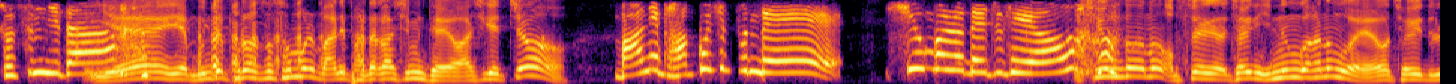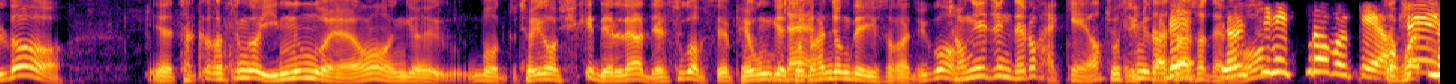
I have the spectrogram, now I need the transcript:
좋습니다. 예, 예. 문제 풀어서 선물 많이 받아가시면 돼요. 아시겠죠? 많이 받고 싶은데 쉬운 걸로 내주세요. 쉬운 거는 없어요. 저희는 있는 거 하는 거예요. 저희들도 예, 작가가 쓴거 있는 거예요. 이게 뭐 저희가 쉽게 낼래야 낼 수가 없어요. 배운 게 네. 저도 한정돼 있어가지고. 정해진 대로 갈게요. 좋습니다. 네, 순서대로. 열심히 풀어볼게요. 오케이.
